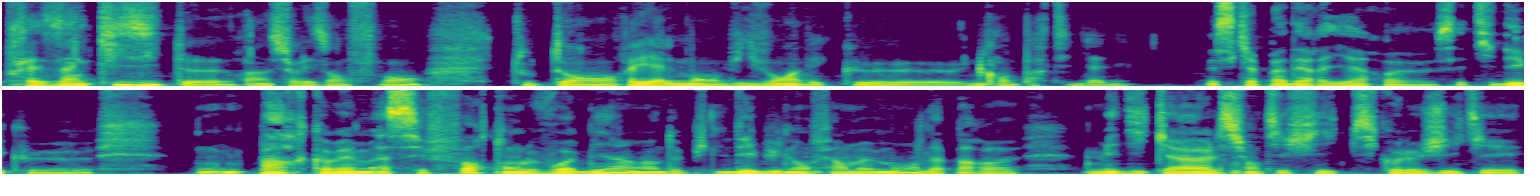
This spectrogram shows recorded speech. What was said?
très inquisiteur hein, sur les enfants, tout en réellement vivant avec eux une grande partie de l'année. Est-ce qu'il n'y a pas derrière cette idée que une part quand même assez forte, on le voit bien hein, depuis le début de l'enfermement, de la part euh, médicale, scientifique, psychologique, et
